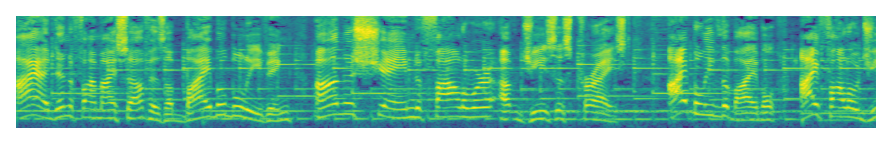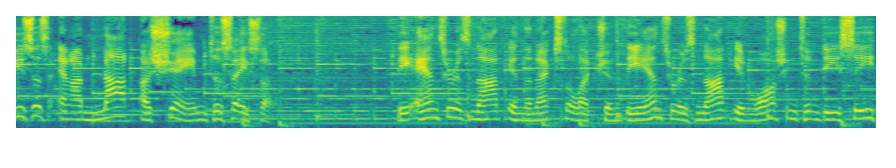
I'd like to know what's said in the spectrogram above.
I identify myself as a Bible believing, unashamed follower of Jesus Christ. I believe the Bible, I follow Jesus, and I'm not ashamed to say so. The answer is not in the next election. The answer is not in Washington, D.C.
